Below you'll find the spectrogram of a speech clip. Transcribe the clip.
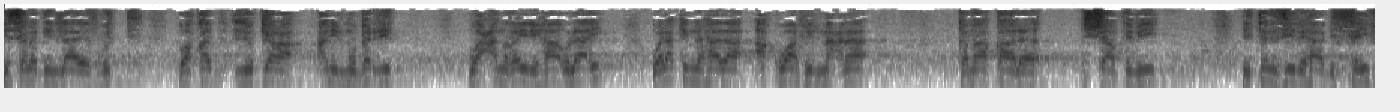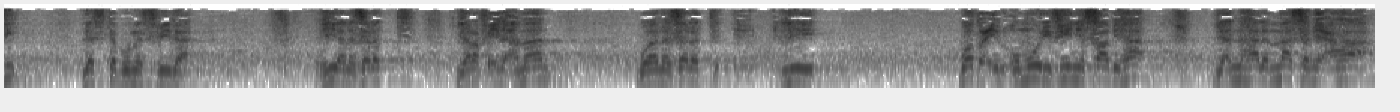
بسند لا يثبت وقد ذكر عن المبرد وعن غير هؤلاء ولكن هذا أقوى في المعنى كما قال الشاطبي لتنزيلها بالسيف لست بمثملا هي نزلت لرفع الأمان ونزلت لوضع الأمور في نصابها لأنها لما سمعها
